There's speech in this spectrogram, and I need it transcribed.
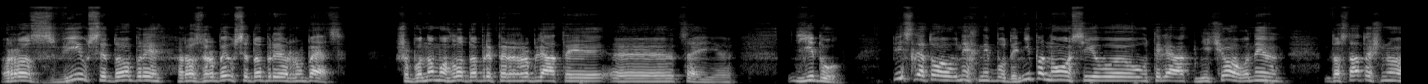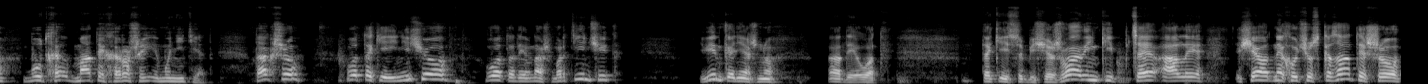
розвівся добре, розробився добре рубець, щоб воно могло добре переробляти е, цей, е, їду. Після того у них не буде ні поносів е, у телят, нічого, вони достатньо будуть мати хороший імунітет. Так що, от такий нічого. От один наш Мартінчик. Він, звісно, а де от. Такий собі ще жвавенький. Це, але ще одне хочу сказати, що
